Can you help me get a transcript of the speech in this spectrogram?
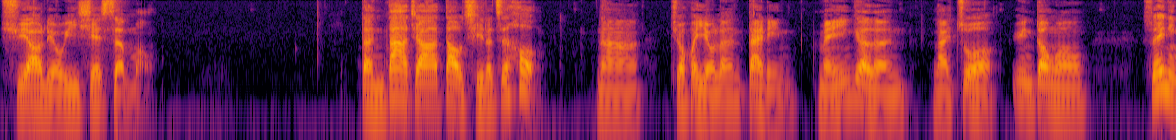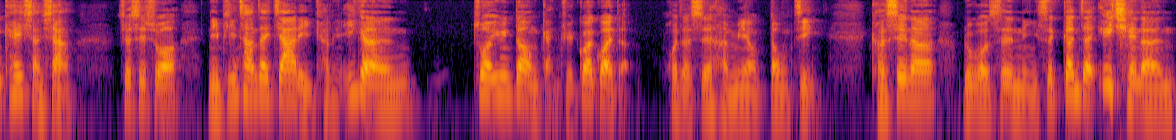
需要留意些什么？等大家到齐了之后，那就会有人带领每一个人来做运动哦。所以你可以想象，就是说你平常在家里可能一个人做运动，感觉怪怪的，或者是很没有动静。可是呢，如果是你是跟着一群人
